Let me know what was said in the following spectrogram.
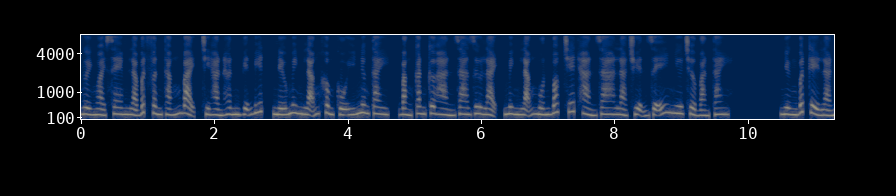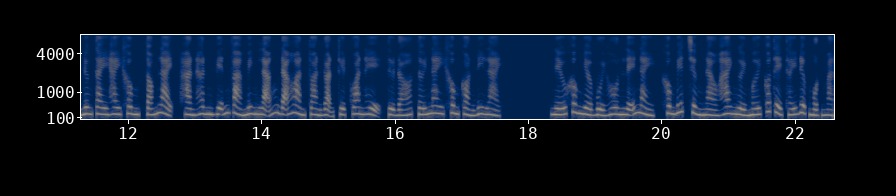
Người ngoài xem là bất phân thắng bại, chỉ Hàn Hân Viễn biết, nếu Minh Lãng không cố ý nương tay, bằng căn cơ Hàn gia dư lại, Minh Lãng muốn bóp chết Hàn gia là chuyện dễ như trở bàn tay. Nhưng bất kể là nương tay hay không, tóm lại, Hàn Hân Viễn và Minh Lãng đã hoàn toàn đoạn tuyệt quan hệ, từ đó tới nay không còn đi lại. Nếu không nhờ buổi hôn lễ này, không biết chừng nào hai người mới có thể thấy được một mặt.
